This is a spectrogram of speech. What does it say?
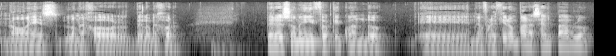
no es lo mejor de lo mejor. Pero eso me hizo que cuando eh, me ofrecieron para ser Pablo,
